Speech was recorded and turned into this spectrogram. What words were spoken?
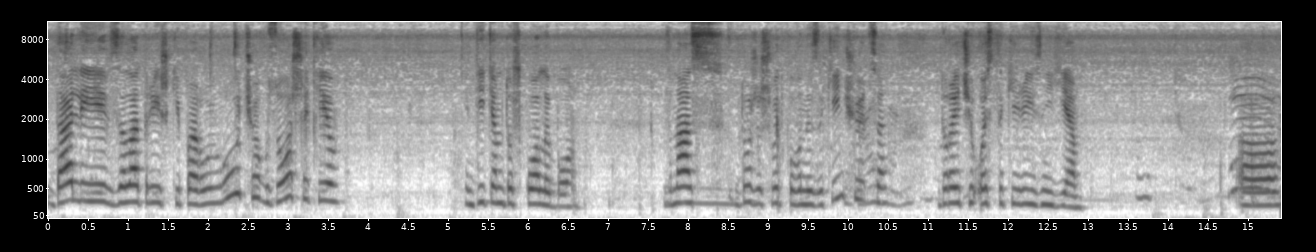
далі взяла трішки пару ручок, зошитів дітям до школи, бо в нас дуже швидко вони закінчуються. До речі, ось такі різні є. Е,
